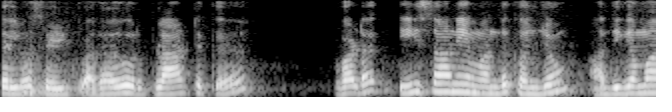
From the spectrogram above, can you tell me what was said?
செல்வ செழிப்பு அதாவது ஒரு பிளாட்டுக்கு வட ஈசானியம் வந்து கொஞ்சம் அதிகமா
